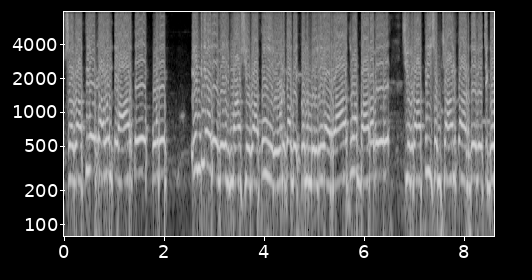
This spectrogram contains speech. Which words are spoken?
ਸ਼ਿਵਰਾਤਰੀ ਦੇ ਪਾਵਨ ਤਿਉਹਾਰ ਤੇ ਪੂਰੇ ਇੰਡੀਆ ਦੇ ਵਿੱਚ ਮਾਂ ਸ਼ਿਵਰਾਤਰੀ ਦੀ ਰੌਣਕਾਂ ਦੇਖਣ ਨੂੰ ਮਿਲ ਰਹੀ ਹੈ ਰਾਤ ਨੂੰ 12 ਵਜੇ ਸ਼ਿਵਰਾਤਰੀ ਸ਼ਮਸ਼ਾਨ ਘਾਟ ਦੇ ਵਿੱਚ ਗਊ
